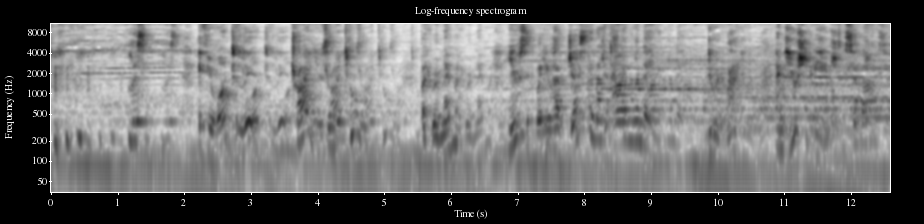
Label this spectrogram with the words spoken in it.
Listen, listen. If you want to live, try using the tool. But remember, remember, use it when you have just enough time remaining. Do it right, and you should be able to survive.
